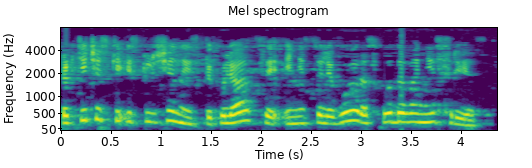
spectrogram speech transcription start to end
практически исключены спекуляции и нецелевое расходование средств.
